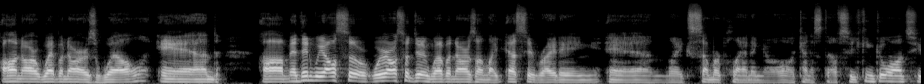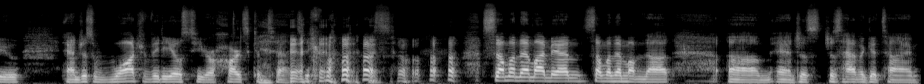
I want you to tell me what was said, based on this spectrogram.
on our webinar as well. And um, and then we also we're also doing webinars on like essay writing and like summer planning and all that kind of stuff. So you can go on to and just watch videos to your heart's content. so, some of them I'm in, some of them I'm not, um, and just just have a good time.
